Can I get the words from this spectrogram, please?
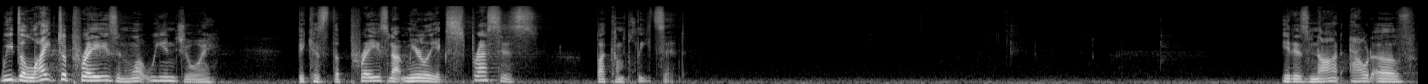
We delight to praise in what we enjoy because the praise not merely expresses, but completes it. It is not out of,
